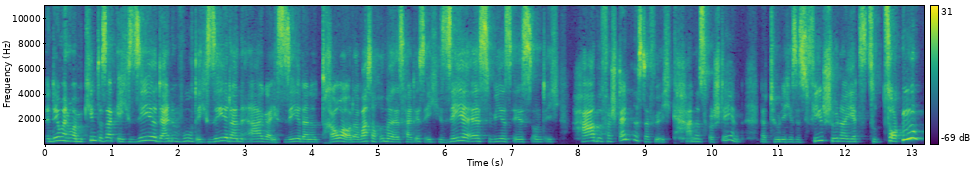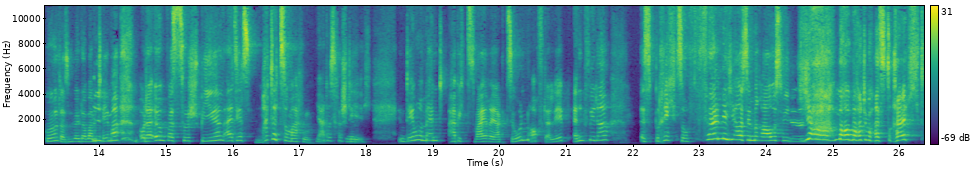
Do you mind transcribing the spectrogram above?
in dem Moment, wo einem Kind das sagt, ich sehe deine Wut, ich sehe deinen Ärger, ich sehe deine Trauer oder was auch immer es halt ist, ich sehe es, wie es ist und ich habe Verständnis dafür, ich kann mhm. es verstehen. Natürlich ist es viel schöner, jetzt zu zocken, hm, da sind wir wieder beim Thema, oder irgendwas zu spielen, als jetzt Mathe zu machen. Ja, das verstehe ich. In dem Moment habe ich zwei Reaktionen oft erlebt. Entweder es bricht so völlig aus ihm raus, wie, ja. ja. Mama, du hast recht.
